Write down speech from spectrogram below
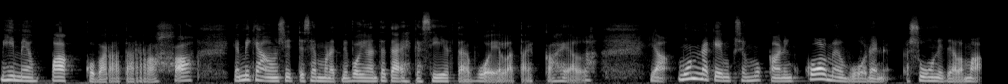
mihin meidän on pakko varata rahaa ja mikä on sitten semmoinen, että me voidaan tätä ehkä siirtää vuodella tai kahdella. Ja mun näkemyksen mukaan niin kuin kolmen vuoden suunnitelma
